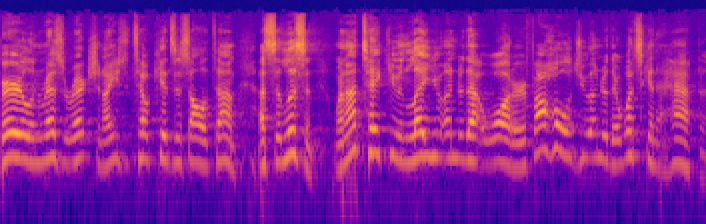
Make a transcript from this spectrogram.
burial, and resurrection. I used to tell kids this all the time. I said, listen, when I take you and lay you under that water, if I hold you under there, what's going to happen?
